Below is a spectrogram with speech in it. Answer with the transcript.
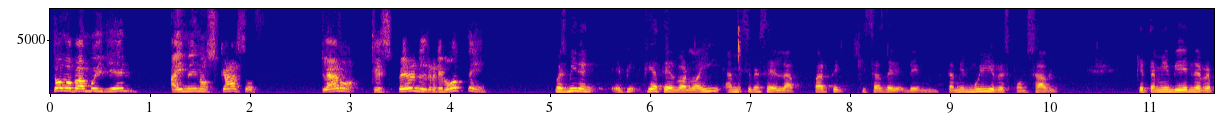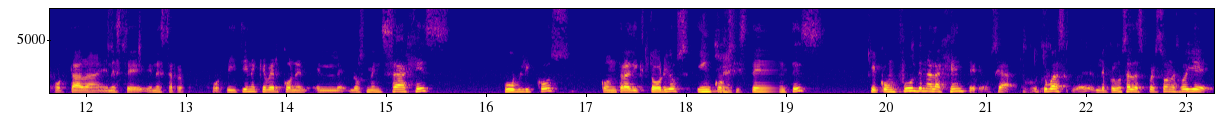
todo va muy bien, hay menos casos. Claro, que esperen el rebote. Pues miren, eh, fíjate Eduardo, ahí a mí se me hace la parte quizás de, también muy irresponsable, que también viene reportada en este, en este reporte, y tiene que ver con los mensajes públicos contradictorios, inconsistentes, que confunden a la gente. O sea, tú vas, eh, le preguntas a las personas, oye,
